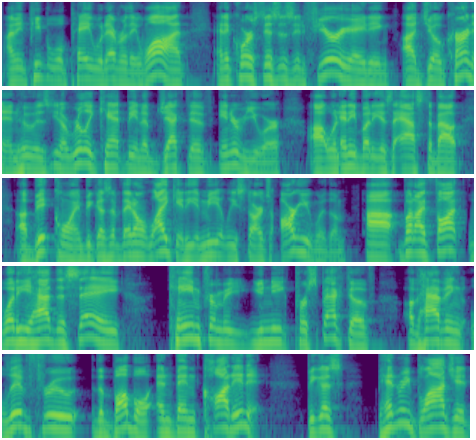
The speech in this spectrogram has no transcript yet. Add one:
I mean, people will pay whatever they want. And of course, this is infuriating uh, Joe Kernen, who is, you know, really can't be an objective interviewer uh, when anybody is asked about uh, Bitcoin, because if they don't like it, he immediately starts arguing with them. Uh, but I thought what he had to say came from a unique perspective of having lived through the bubble and been caught in it because Henry Blodget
